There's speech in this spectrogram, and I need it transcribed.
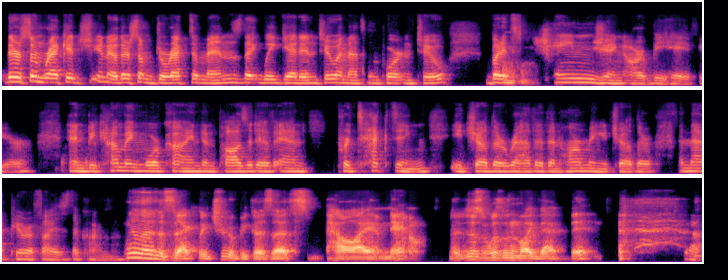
there's some wreckage, you know, there's some direct amends that we get into, and that's important too. But it's Mhm. changing our behavior and becoming more kind and positive and protecting each other rather than harming each other. And that purifies the karma. No, that's exactly true because that's how I am now. It just wasn't like that then. Yeah.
